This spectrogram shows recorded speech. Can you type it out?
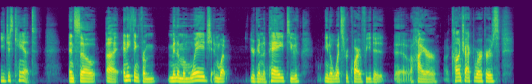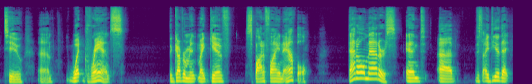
You just can't. And so uh, anything from minimum wage and what you're going to pay to, you know, what's required for you to uh, hire contract workers to um, what grants the government might give Spotify and Apple. That all matters. And uh, this idea that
